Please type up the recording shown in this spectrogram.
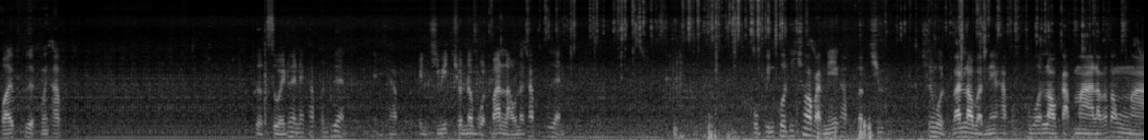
ควายเผือกไหมครับ เผือกสวยด้วยนะครับเพื่อนๆนี่ครับ เป็นชีวิตชนบทบ้านเรานะครับ เพื่อน ผมเป็นคนที่ชอบแบบนี้ครับ แบบชีวิตชนบทบ้านเราแบบนี้ครับผมพอเรากลับมาเราก็ต้องมา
